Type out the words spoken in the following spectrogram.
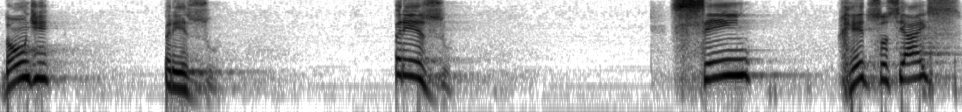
De onde? Preso. Preso. Sem redes sociais,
